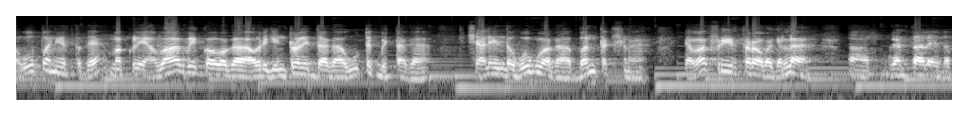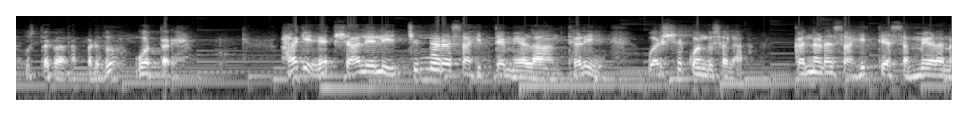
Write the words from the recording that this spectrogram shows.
ಓಪನ್ ಇರ್ತದೆ. ಮಕ್ಕಳು ಯಾವಾಗ ಬೇಕೋ ಅವಾಗ ಅವ್ರಿಗೆ ಇಂಟ್ರೋಲ್ ಇದ್ದಾಗ, ಊಟಕ್ಕೆ ಬಿಟ್ಟಾಗ, ಶಾಲೆಯಿಂದ ಹೋಗುವಾಗ ಬಂದ ತಕ್ಷಣ ಯಾವಾಗ ಫ್ರೀ ಇರ್ತಾರೋ ಅವಾಗೆಲ್ಲ ಗ್ರಂಥಾಲಯದ ಪುಸ್ತಕಗಳನ್ನ ಪಡೆದು ಓದ್ತಾರೆ. ಹಾಗೆ ಶಾಲೆಯಲ್ಲಿ ಚಿಣ್ಣರ ಸಾಹಿತ್ಯ ಮೇಳ ಅಂತ ಹೇಳಿ ವರ್ಷಕ್ಕೊಂದು ಸಲ ಕನ್ನಡ ಸಾಹಿತ್ಯ ಸಮ್ಮೇಳನ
